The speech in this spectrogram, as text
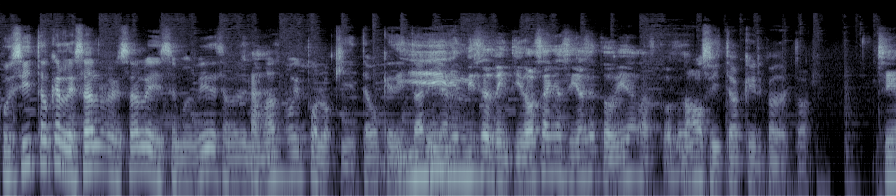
Pues sí, tengo que regresarlo, regresarlo y se me olvida. Se me... Nomás voy por lo que tengo que editar y bien dices 22 años y ya se te olvidan las cosas. No, sí, tengo que ir con el doctor. Sí.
